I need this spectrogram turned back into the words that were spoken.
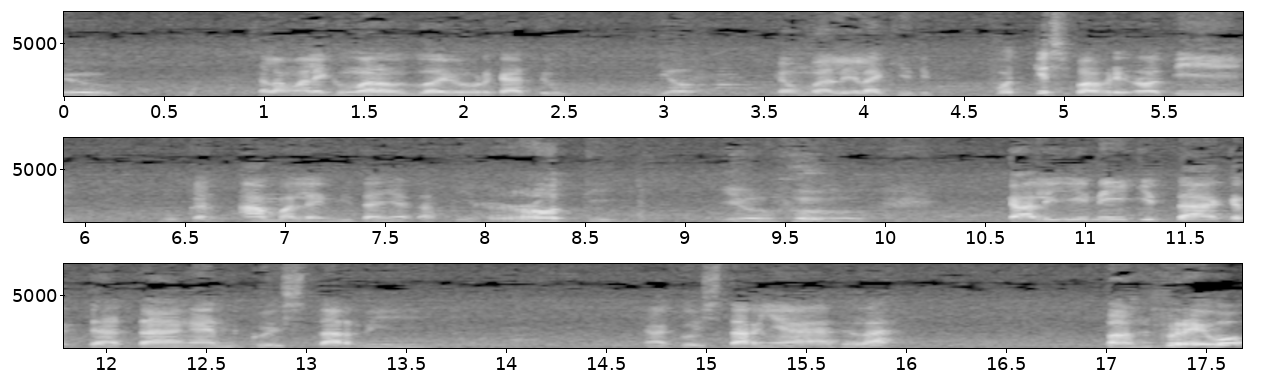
Yo. Assalamualaikum warahmatullahi wabarakatuh. Yo. Kembali lagi di podcast Pabrik Roti. Bukan amal yang ditanya tapi roti. Yo. Kali ini kita kedatangan gue star nih. Nah, gue starnya adalah Bang Brewok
